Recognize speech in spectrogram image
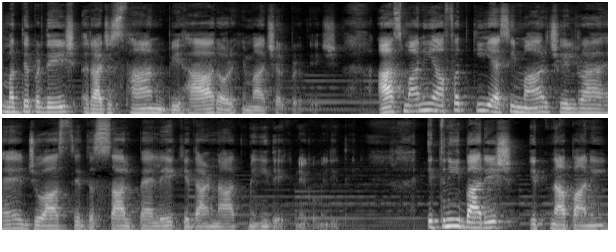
मध्य प्रदेश, राजस्थान, बिहार और हिमाचल प्रदेश। आसमानी आफत की ऐसी मार झेल रहा है जो आज से दस साल पहले केदारनाथ में ही देखने को मिली थी। इतनी बारिश, इतना पानी,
